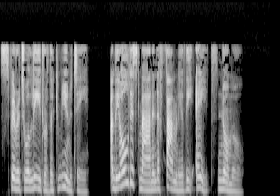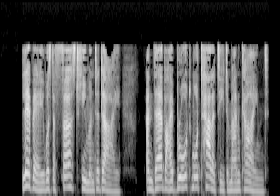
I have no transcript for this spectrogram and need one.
spiritual leader of the community, and the oldest man in the family of the eighth Nomo. Lebe was the first human to die, and thereby brought mortality to mankind.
